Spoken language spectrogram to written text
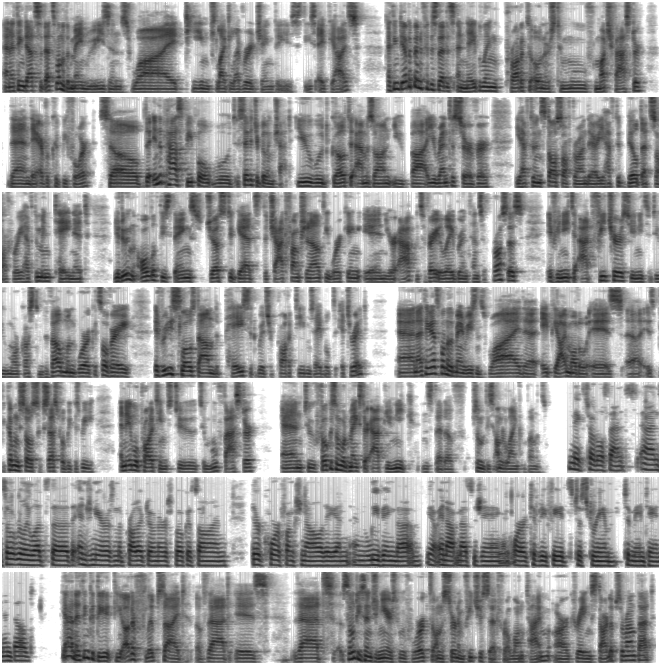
And I think that's that's one of the main reasons why teams like leveraging these these APIs. I think the other benefit is that it's enabling product owners to move much faster than they ever could before. So the, in the past, people would say that you're building chat. You would go to Amazon, you buy, you rent a server, you have to install software on there, you have to build that software, you have to maintain it. You're doing all of these things just to get the chat functionality working in your app. It's a very labor intensive process. If you need to add features, you need to do more custom development work. It's all very, it really slows down the pace at which a product team is able to iterate. And I think that's one of the main reasons why the API model is uh, is becoming so successful because we enable product teams to to move faster and to focus on what makes their app unique instead of some of these underlying components. Makes total sense. And so it really lets the the engineers and the product owners focus on their core functionality and, and leaving the you know in-app messaging and or activity feeds to stream to maintain and build. Yeah, and I think the the other flip side of that is that some of these engineers who've worked on a certain feature set for a long time are creating startups around that.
